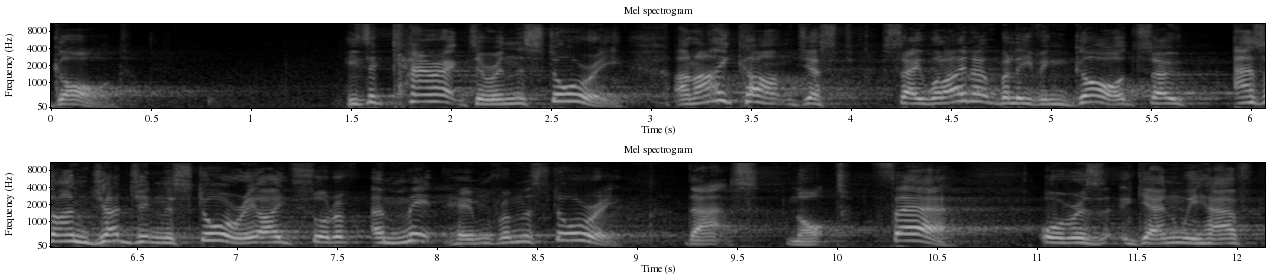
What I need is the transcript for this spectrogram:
God. He's a character in the story. And I can't just say, well, I don't believe in God, so as I'm judging the story, I sort of omit him from the story. That's not fair. Or as again, we have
